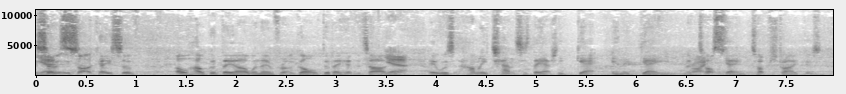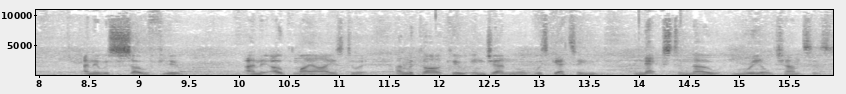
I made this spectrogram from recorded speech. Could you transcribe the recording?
So it's not a case of oh how good they are when they're in front of goal, do they hit the target? Yeah. It was how many chances they actually get in a game, in a Right. top game, top strikers, and it was so few. And it opened my eyes to it. And Lukaku, in general, was getting next to no real chances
